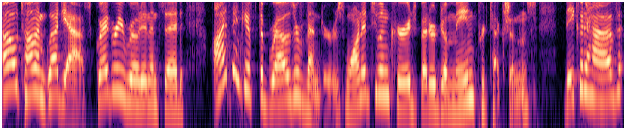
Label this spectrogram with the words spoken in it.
Oh, Tom, I'm glad you asked. Gregory wrote in and said, I think if the browser vendors wanted to encourage better domain protections, they could have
